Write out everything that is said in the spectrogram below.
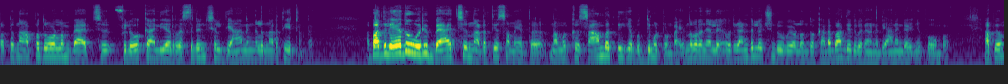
പത്ത് നാൽപ്പതോളം ബാച്ച് ഫിലോക്കാലിയ റെസിഡൻഷ്യൽ ധ്യാനങ്ങൾ നടത്തിയിട്ടുണ്ട്. അപ്പോൾ അതിലേതോ ഒരു ബാച്ച് നടത്തിയ സമയത്ത് നമുക്ക് സാമ്പത്തിക ബുദ്ധിമുട്ടുണ്ടായി. എന്ന് പറഞ്ഞാൽ ഒരു രണ്ട് ലക്ഷം രൂപയോളം എന്തോ കടബാധ്യത വരെയാണ് ധ്യാനം കഴിഞ്ഞ് പോകുമ്പോൾ അപ്പം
